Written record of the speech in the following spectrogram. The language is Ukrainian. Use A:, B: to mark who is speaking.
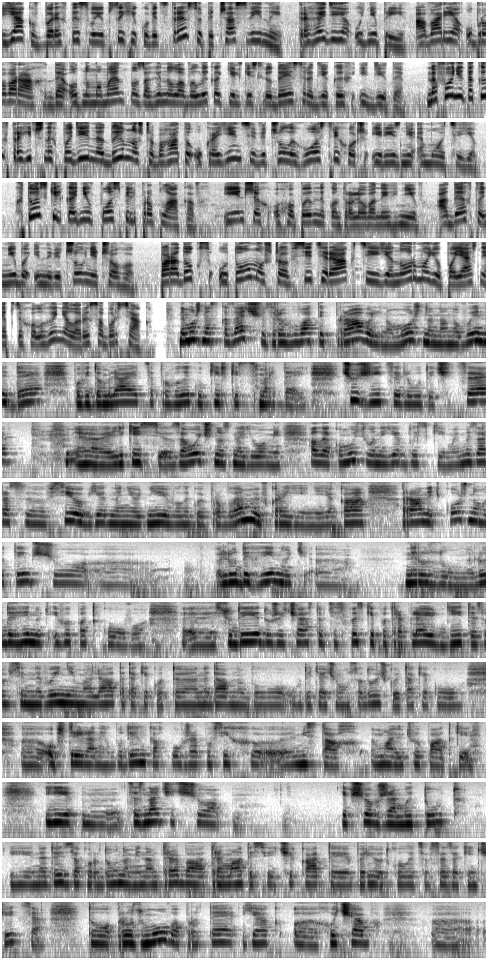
A: Як вберегти свою психіку від стресу під час війни? Трагедія у Дніпрі, аварія у Броварах, де одномоментно загинула велика кількість людей, серед яких і діти. На фоні таких трагічних подій не дивно, що багато українців відчули гострі, хоч і різні емоції. Хтось кілька днів поспіль проплакав, інших охопив неконтрольований гнів, а дехто ніби і не відчув нічого. Парадокс у тому, що всі ці реакції є нормою, пояснює психологиня Лариса Борсяк.
B: Не можна сказати, що зреагувати правильно можна на новини, де повідомляється про велику кількість смертей. Чужі це люди, чи це е, якісь заочно знайомі, але комусь вони є близькими. І ми зараз е, всі об'єднані однією великою проблемою в країні, яка ранить кожного тим, що е, люди гинуть. Нерозумно, люди гинуть і випадково. Е, Сюди дуже часто в ці списки потрапляють діти, зовсім невинні малята, так як от е, недавно було у дитячому садочку, і так як у е, обстріляних будинках бо вже по всіх містах мають випадки. І це значить, що якщо вже ми тут. І не десь за кордоном, і нам треба триматися і чекати період, коли це все закінчиться, то розмова про те, як хоча б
